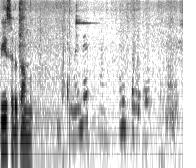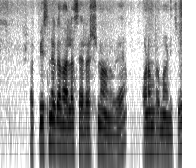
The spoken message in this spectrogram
പീസ് എടുക്കാം നമുക്ക്. ഷർട്ട് പീസിന്റെ ഒക്കെ നല്ല സെലക്ഷനാണ് ഇവിടെ. ഓണം പ്രമാണിച്ച്.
